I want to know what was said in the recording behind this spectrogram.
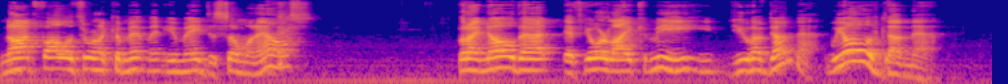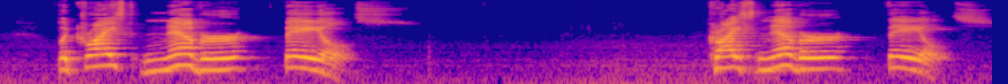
not followed through on a commitment you made to someone else. But I know that if you're like me, you, have done that. We all have done that. But Christ never fails. Christ never fails.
